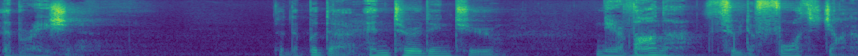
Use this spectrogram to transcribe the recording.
liberation. So the Buddha entered into nirvana through the fourth jhana.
